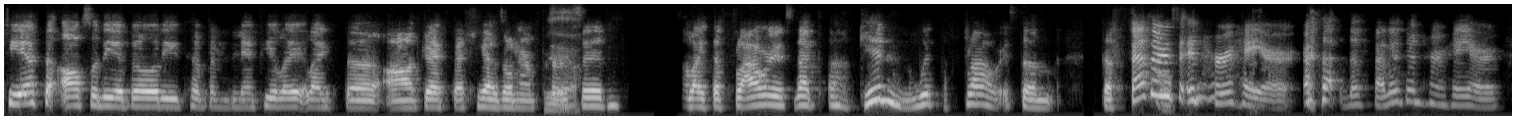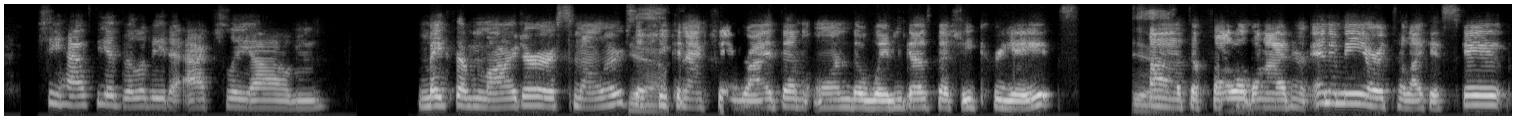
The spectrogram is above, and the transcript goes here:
she has the, also the ability to manipulate like the object that she has on her person. Yeah. So, like the flowers, like again with the flowers, the the feathers in her hair, the feathers in her hair. She has the ability to actually um make them larger or smaller, so yeah. she can actually ride them on the wind gust that she creates. Yeah. Uh, to follow behind her enemy or to like escape.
